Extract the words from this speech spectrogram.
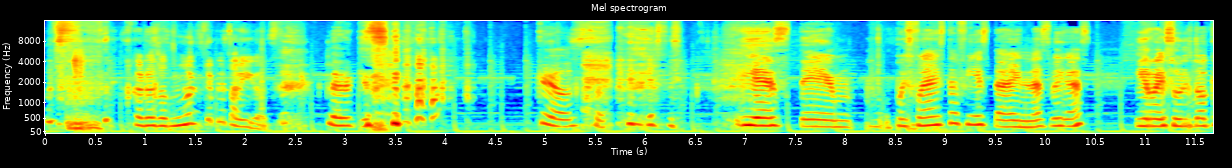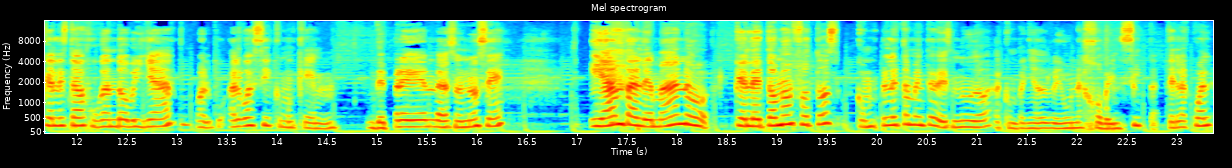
Con nuestros múltiples amigos. Claro que sí. Qué oso. Y este, pues fue a esta fiesta en Las Vegas y resultó que él estaba jugando billar o algo, algo así como que de prendas o no sé. Y ándale, mano, que le toman fotos completamente desnudo acompañado de una jovencita, de la cual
